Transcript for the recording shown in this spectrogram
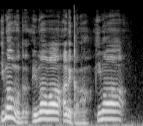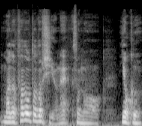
今もだ今はあれかな。今はまだたどたどしいよね。そのよく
